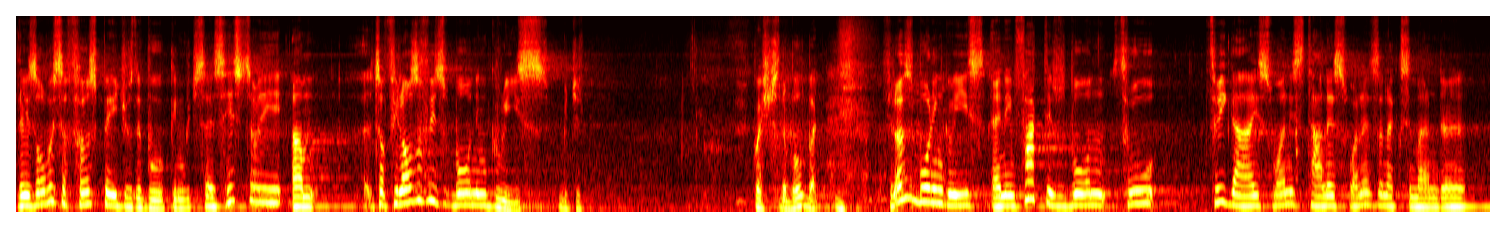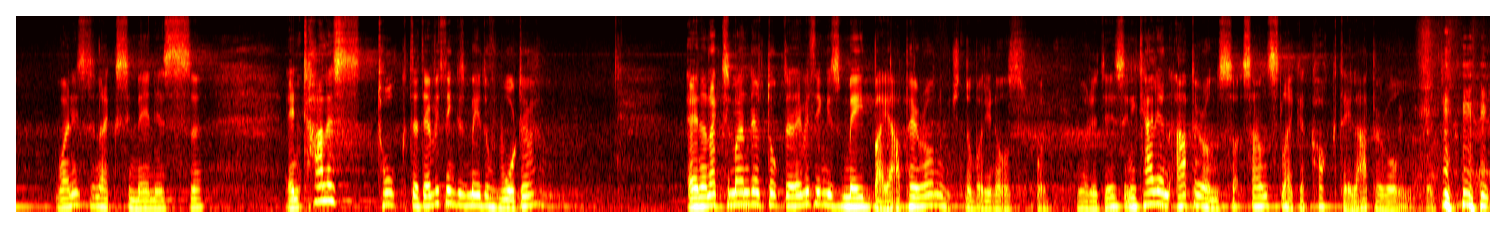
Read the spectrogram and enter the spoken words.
there is always a first page of the book in which says history. Um, so philosophy is born in Greece, which is questionable, but philosophy is born in Greece, and in fact, it was born through three guys. One is Thales, one is Anaximander, one is Anaximenes. And Thales talked that everything is made of water, and Anaximander talked that everything is made by apeiron, which nobody knows what, what it is. In Italian, apeiron so sounds like a cocktail, aperol.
